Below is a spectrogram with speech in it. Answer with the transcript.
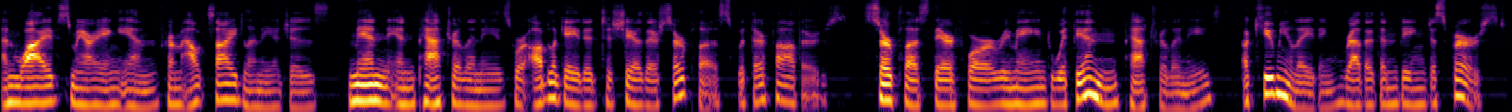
and wives marrying in from outside lineages. Men in patrilinees were obligated to share their surplus with their fathers. Surplus therefore remained within patrilinees, accumulating rather than being dispersed.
